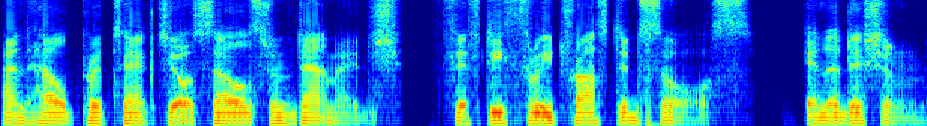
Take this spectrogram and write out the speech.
and help protect your cells from damage. 53 Trusted source. In addition,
